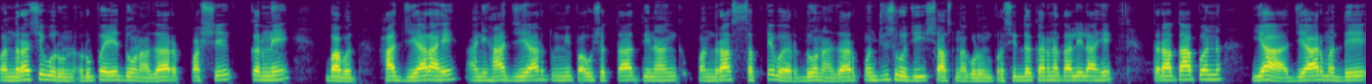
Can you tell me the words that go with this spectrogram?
पंधराशेवरून रुपये दोन हजार पाचशे करणे बाबत. हा जी आर आहे आणि हा जी आर तुम्ही पाहू शकता दिनांक पंधरा सप्टेंबर दोन हजार पंचवीस रोजी शासनाकडून प्रसिद्ध करण्यात आलेला आहे. तर आता आपण या जी आरमध्ये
